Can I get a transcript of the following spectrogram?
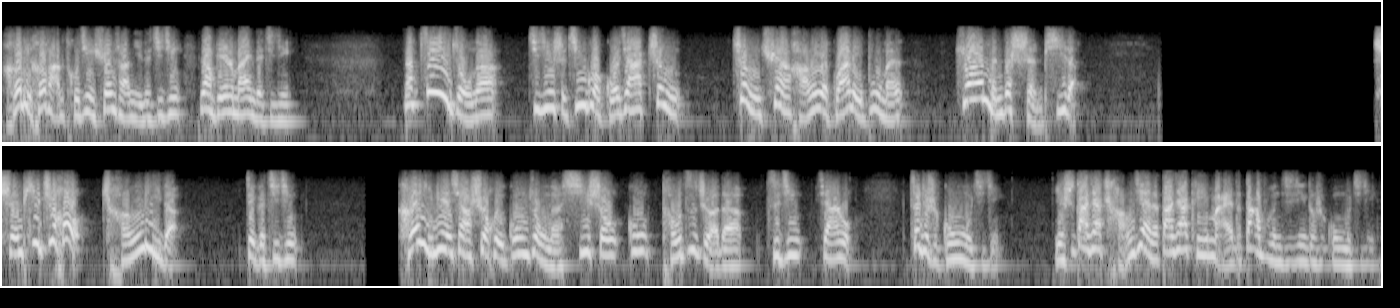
合理合法的途径宣传你的基金，让别人买你的基金。那这种呢，基金是经过国家证。证券行业管理部门专门的审批的，审批之后成立的这个基金，可以面向社会公众呢吸收公投资者的资金加入，这就是公募基金，也是大家常见的，大家可以买的大部分基金都是公募基金。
